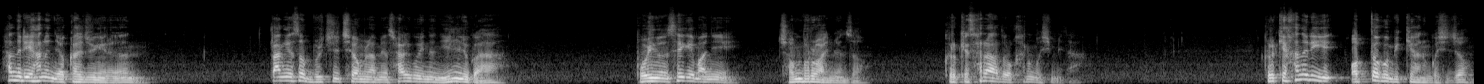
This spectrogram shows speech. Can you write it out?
하늘이 하는 역할 중에는 땅에서 물질 체험을 하며 살고 있는 인류가 보이는 세계만이 전부로 알면서 그렇게 살아가도록 하는 것입니다. 그렇게 하늘이 없다고 믿게 하는 것이죠.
